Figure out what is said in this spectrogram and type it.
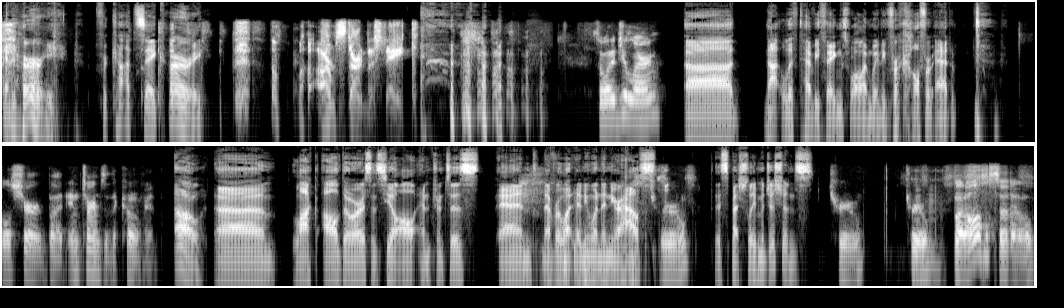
and hurry. For God's sake, hurry. My arm's starting to shake. So what did you learn? Uh, not lift heavy things while I'm waiting for a call from Adam. Well, sure, but in terms of the COVID, Oh, um, lock all doors and seal all entrances, and never let anyone in your house, true, especially magicians. true, true. Mhm. But also,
